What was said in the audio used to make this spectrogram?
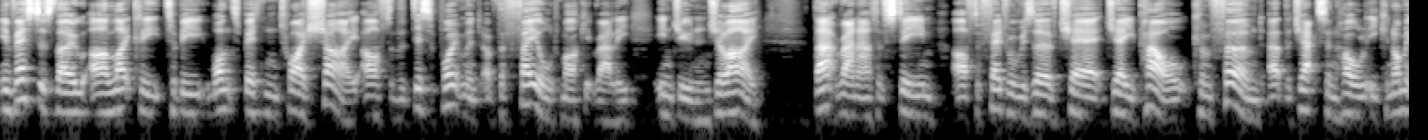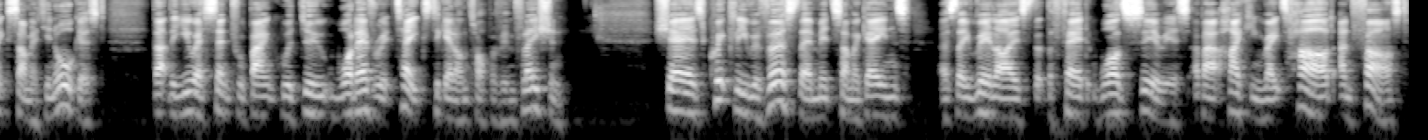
Investors, though, are likely to be once bitten, twice shy after the disappointment of the failed market rally in June and July. That ran out of steam after Federal Reserve Chair Jay Powell confirmed at the Jackson Hole Economic Summit in August that the US central bank would do whatever it takes to get on top of inflation. Shares quickly reversed their midsummer gains as they realised that the Fed was serious about hiking rates hard and fast,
